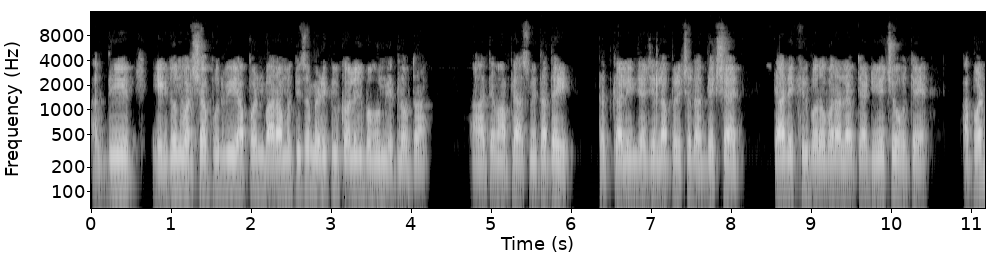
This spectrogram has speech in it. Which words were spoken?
अगदी एक दोन वर्षापूर्वी आपण बारामतीचं मेडिकल कॉलेज बघून घेतलं होतं. तेव्हा आपल्या अस्मिताताई तत्कालीन ज्या जिल्हा परिषद अध्यक्ष आहेत त्या देखील बरोबर आल्या होत्या डीएचओ होते. आपण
